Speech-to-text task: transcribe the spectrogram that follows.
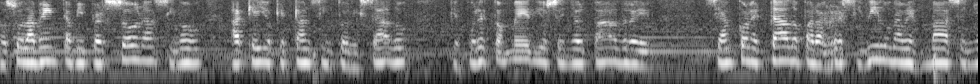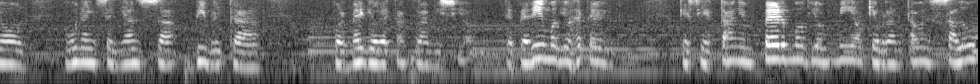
no solamente a mi persona, sino a aquellos que están sintonizados, que por estos medios, Señor Padre, se han conectado para recibir una vez más, Señor, una enseñanza bíblica por medio de esta transmisión. Te pedimos, Dios eterno, que si están enfermos, Dios mío, quebrantados en salud,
